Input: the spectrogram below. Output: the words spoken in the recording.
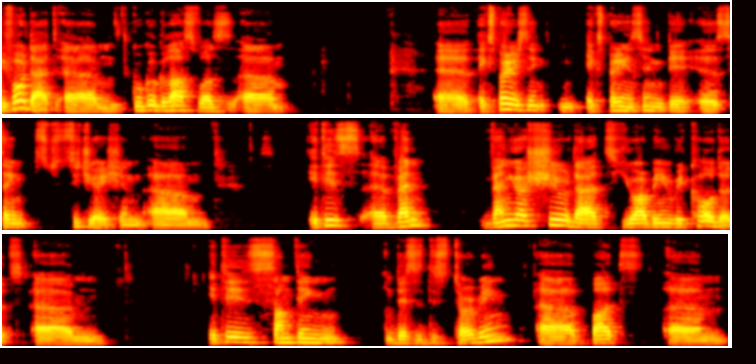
before that, um, Google Glass was um, uh, experiencing experiencing the uh, same situation. Um, it is uh, when when you are sure that you are being recorded. Um, it is something this is disturbing, uh, but um,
